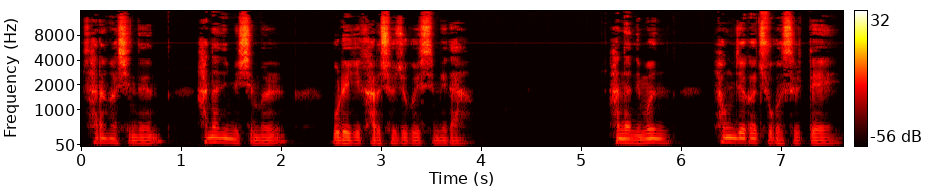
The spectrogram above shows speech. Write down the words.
사랑하시는 하나님이심을 우리에게 가르쳐 주고 있습니다. 하나님은 형제가 죽었을 때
